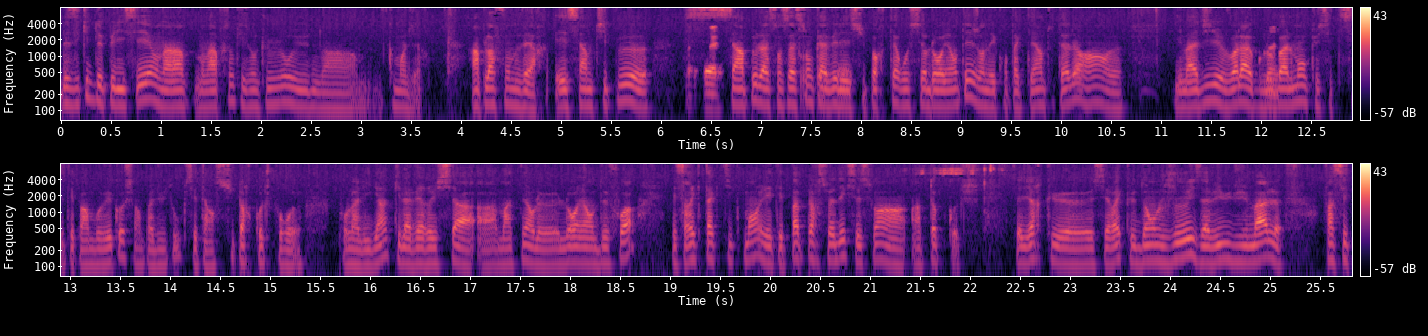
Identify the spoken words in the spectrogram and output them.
les équipes de Pellissier, on a, on a l'impression qu'ils ont toujours une, un, comment dire, un plafond de verre. Et c'est un petit peu, c'est un peu la sensation qu'avaient les supporters aussi de l'Orienté. J'en ai contacté un tout à l'heure. Hein. Il m'a dit, voilà, globalement, que c'était pas un mauvais coach, hein, pas du tout, que c'était un super coach pour, pour la Ligue 1, qu'il avait réussi à, à maintenir l'Orient deux fois. Mais c'est vrai que tactiquement, il n'était pas persuadé que ce soit un, un top coach. C'est-à-dire que c'est vrai que dans le jeu, ils avaient eu du mal. Enfin, c'est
